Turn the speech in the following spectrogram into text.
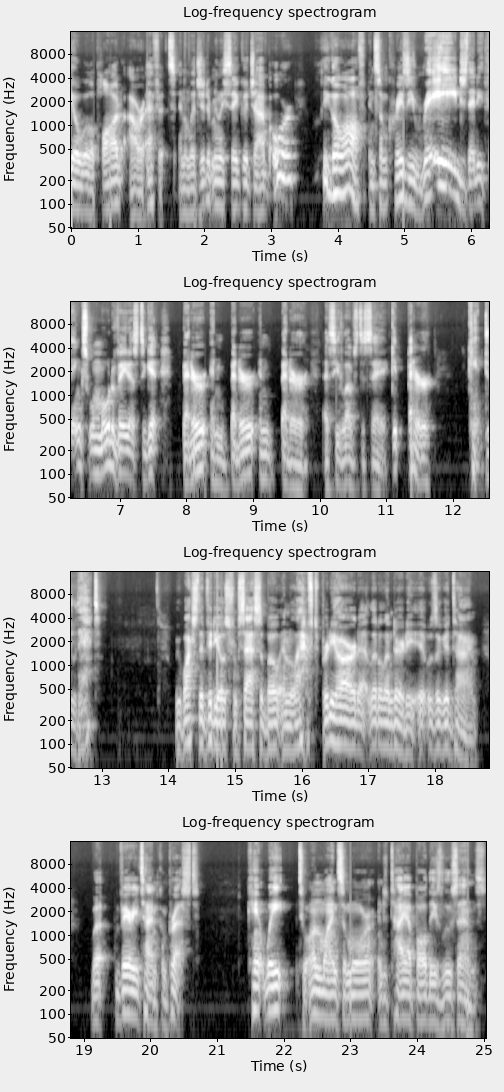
CO will applaud our efforts and legitimately say good job, or he go off in some crazy rage that he thinks will motivate us to get better and better and better, as he loves to say. Get better. Can't do that. We watched the videos from Sasebo and laughed pretty hard at Little and Dirty. It was a good time, but very time compressed. Can't wait to unwind some more and to tie up all these loose ends.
